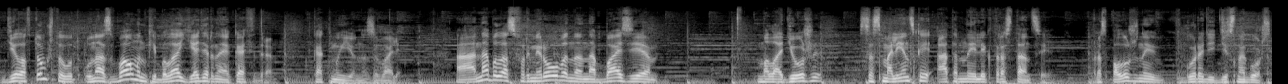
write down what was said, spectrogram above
Дело в том, что вот у нас в Бауманке была ядерная кафедра, как мы ее называли. А она была сформирована на базе молодежи со Смоленской атомной электростанции, расположенной в городе Десногорск.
